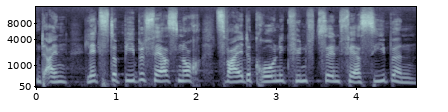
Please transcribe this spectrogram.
Und ein letzter Bibelvers noch, 2. Chronik 15, Vers 7.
